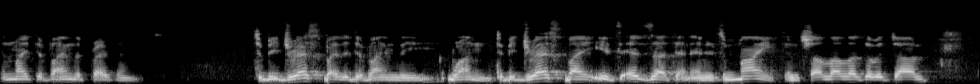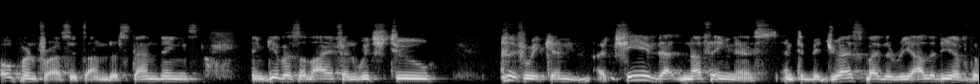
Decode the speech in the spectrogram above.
in my Divinely Presence to be dressed by the Divinely One, to be dressed by its izzat and, and its might. InshaAllah Allah open for us its understandings and give us a life in which to if we can achieve that nothingness and to be dressed by the reality of the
